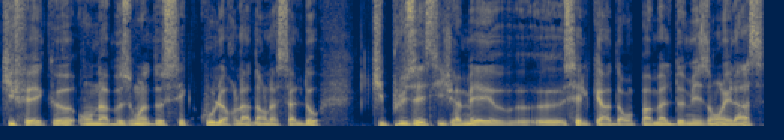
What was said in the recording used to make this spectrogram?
qui fait que on a besoin de ces couleurs-là dans la salle d'eau. Qui plus est, si jamais euh, euh, c'est le cas dans pas mal de maisons, hélas,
